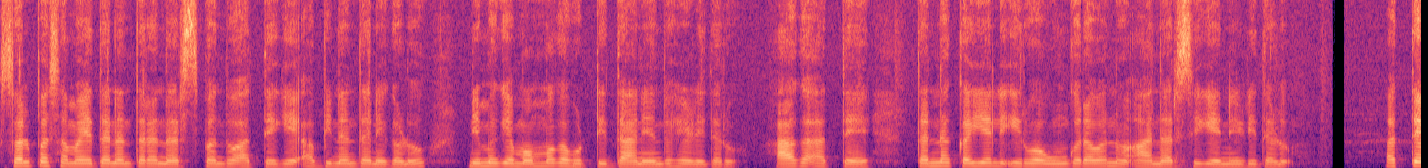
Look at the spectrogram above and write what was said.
ಸ್ವಲ್ಪ ಸಮಯದ ನಂತರ ನರ್ಸ್ ಬಂದು ಅತ್ತೆಗೆ ಅಭಿನಂದನೆಗಳು, ನಿಮಗೆ ಮೊಮ್ಮಗ ಹುಟ್ಟಿದ್ದಾನೆ ಎಂದು ಹೇಳಿದರು. ಆಗ ಅತ್ತೆ ತನ್ನ ಕೈಯಲ್ಲಿ ಇರುವ ಉಂಗುರವನ್ನು ಆ ನರ್ಸಿಗೆ ನೀಡಿದಳು. ಅತ್ತೆ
